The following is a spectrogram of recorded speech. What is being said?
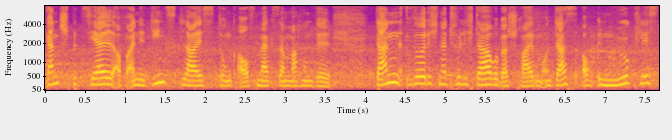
ganz speziell auf eine Dienstleistung aufmerksam machen will, dann würde ich natürlich darüber schreiben und das auch in möglichst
